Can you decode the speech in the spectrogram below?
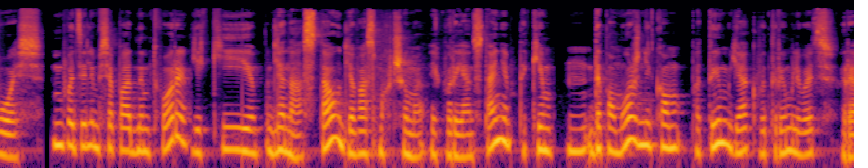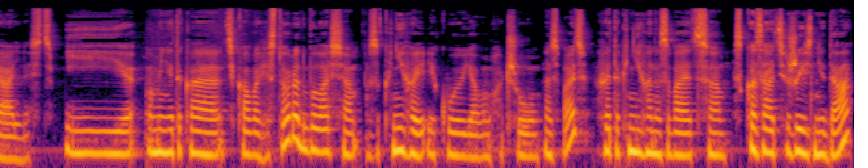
вось. Мы падзелімся па адным творы які для нас стаў для вас магчыма як варыянт стане такім дапаможнікам па тым як вытрымліваць рэальнасць. І у мяне такая цікавая гісторыя адбылася з кнігай якую я вам хачу назваць гэта кніга называется сказаць жизни да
